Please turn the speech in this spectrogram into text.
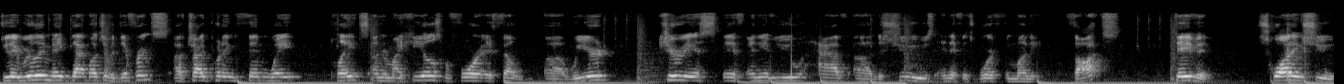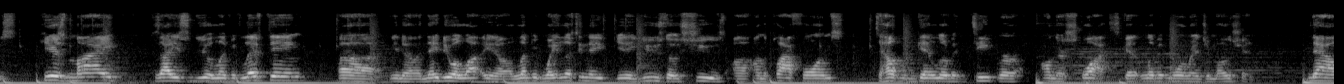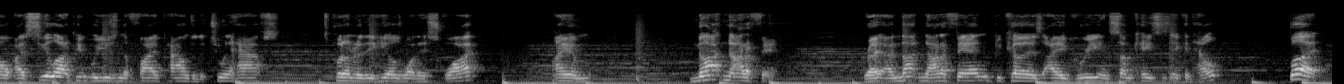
Do they really make that much of a difference? I've tried putting thin weight plates under my heels before it felt uh, weird. Curious if any of you have uh, the shoes and if it's worth the money. Thoughts? David, squatting shoes. Here's my, because I used to do Olympic lifting, uh, you know, and they do a lot, you know, Olympic weightlifting. They, they use those shoes on, on the platforms to help them get a little bit deeper on their squats, get a little bit more range of motion. Now, I see a lot of people using the five pounds or the two and a halves to put under the heels while they squat. I am not not a fan, right? I'm not not a fan because I agree in some cases it can help, but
